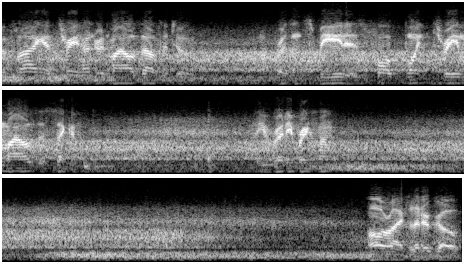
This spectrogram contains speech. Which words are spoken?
We're flying at 300 miles altitude. Our present speed is 4.3 miles a second. Are you ready, Brinkman? All right, let her go.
